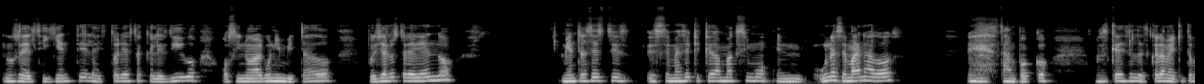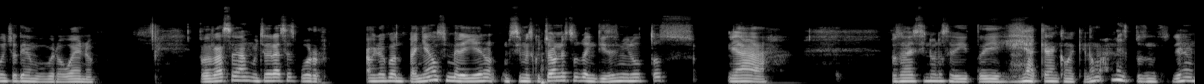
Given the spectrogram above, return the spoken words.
no sé, el siguiente, la historia hasta que les digo, o si no, algún invitado, pues ya lo estaré viendo. Mientras este, se me hace que queda máximo en una semana, dos. tampoco, pues es que a la escuela me quita mucho tiempo, pero bueno. Pues raza, muchas gracias por haber acompañado. Si me leyeron, si me escucharon estos 26 minutos, ya. Pues a ver si no los edito y ya quedan como que no mames, pues ya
